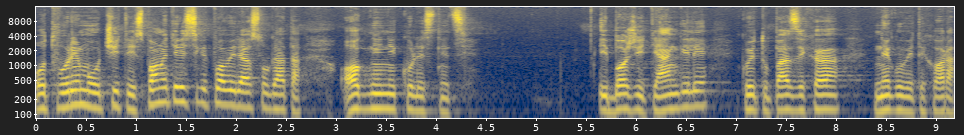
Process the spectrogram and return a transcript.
отвори му очите. И спомните ли си какво видя слугата? Огнени колесници. И Божиите ангели, които пазиха неговите хора.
